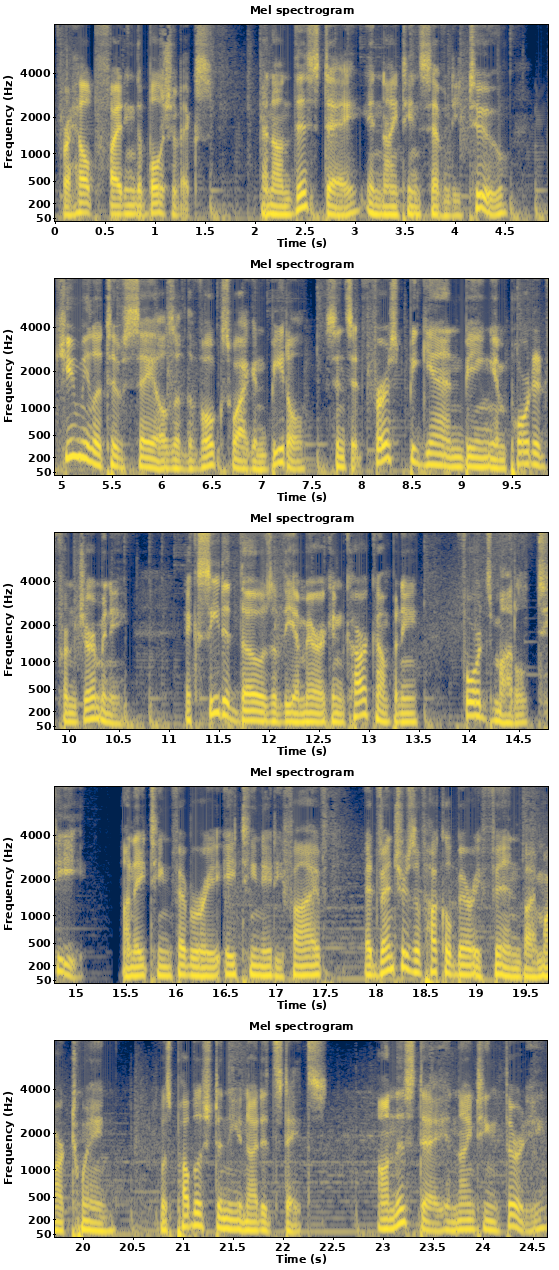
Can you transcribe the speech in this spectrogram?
for help fighting the Bolsheviks. And on this day, in 1972, cumulative sales of the Volkswagen Beetle since it first began being imported from Germany exceeded those of the American car company Ford's Model T. On 18 February 1885, Adventures of Huckleberry Finn by Mark Twain was published in the United States. On this day in 1930,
